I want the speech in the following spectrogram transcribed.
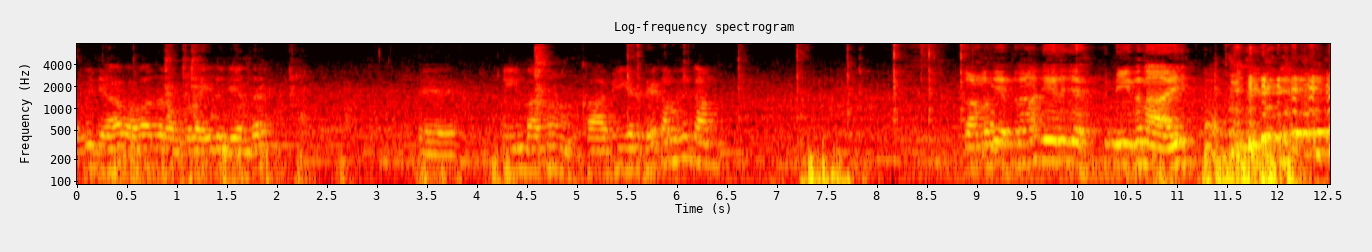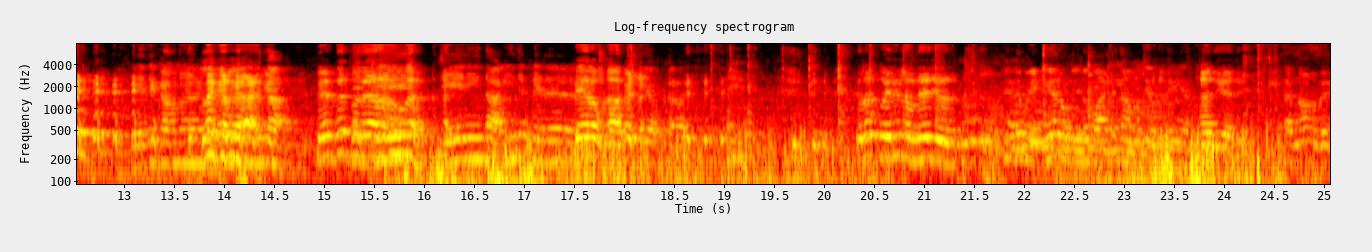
ਉਹ ਵੀ ਦਿਆ ਬਾਬਾ ਦਾ ਰੌਣਕ ਲਾਈ ਦੂਜੇ ਅੰਦਰ। ਤੇ ਟੀਮ ਬਸ ਹੁਣ ਖਾ ਪੀ ਕੇ ਤੇ ਫੇਰ ਕਰੂਗੀ ਕੰਮ। ਕੰਮ ਦੀ ਇਸ ਤਰ੍ਹਾਂ ਜੇ ਇਹਦੇ 'ਚ ਨੀਂਦ ਨਾ ਆਈ। ਇਹ ਤੇ ਕੰਮ ਲੱਗਣ ਲੱਗ ਫਿਰ ਤੇ ਤੁਰਿਆ ਰਹੂਗਾ। ਜੇ ਨੀਂਦ ਆ ਗਈ ਤੇ ਫਿਰ ਫਿਰ ਔਖਾ ਫਿਰ। ਔਖਾ ਚਲੋ ਕੋਈ ਨਹੀਂ ਲੰਦੇ ਜੋਰ। ਤੇ ਬੈਠੀ ਆ ਰੋਟੀ ਤੋਂ ਬਾਅਦ ਕੰਮ ਤੇ ਉੱਠਦੀ ਆ। ਹਾਂਜੀ ਹਾਂਜੀ। ਕਰਨਾ ਹੁਣ ਫੇਰ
